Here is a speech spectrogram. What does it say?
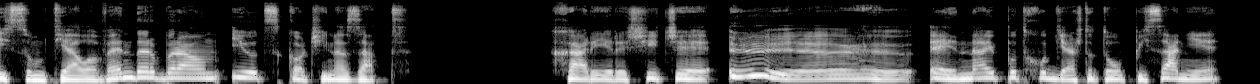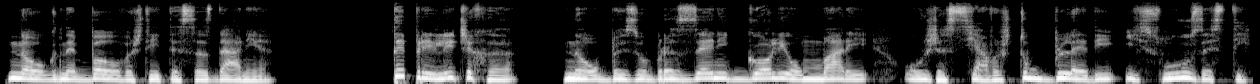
И сумтяла Вендър Браун и отскочи назад. Хари реши, че е най-подходящото описание на огнебълващите създания. Те приличаха на обезобразени голи омари, ужасяващо бледи и слузести,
